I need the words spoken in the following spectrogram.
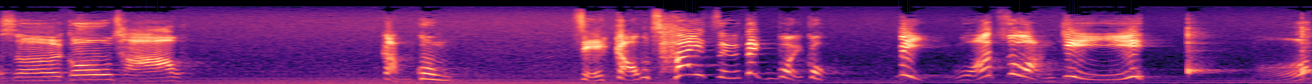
何高潮？敢公，这狗才子的外国，比我壮举。哦，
